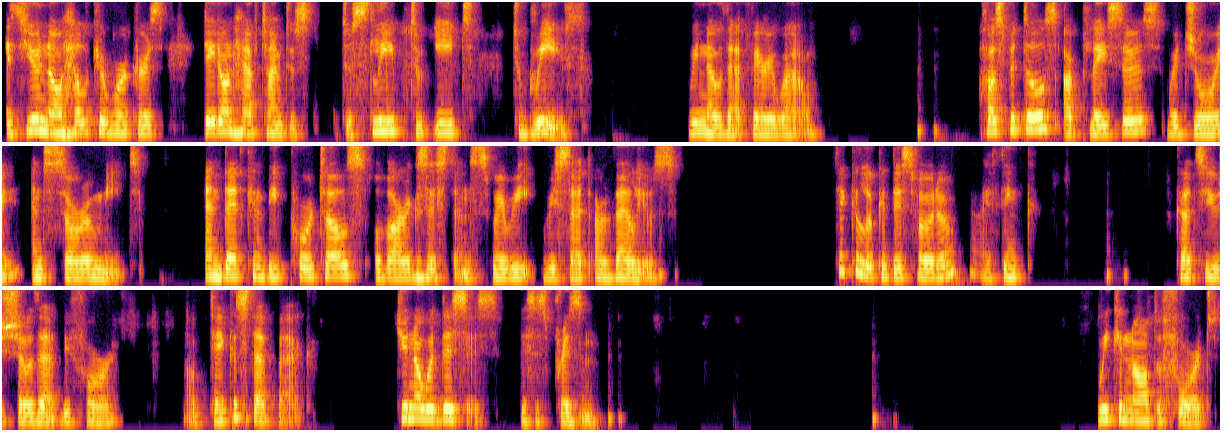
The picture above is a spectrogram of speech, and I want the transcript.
As you know, healthcare workers, they don't have time to, to sleep, to eat, to breathe. We know that very well. Hospitals are places where joy and sorrow meet, and that can be portals of our existence where we reset our values. Take a look at this photo. I think Catsou showed that before. I'll take a step back. Do you know what this is? This is prison. We cannot afford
